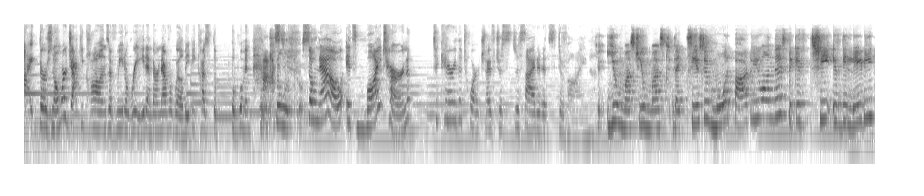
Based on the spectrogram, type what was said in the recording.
I, there's no more Jackie Collins of me to read and there never will be because the, the woman passed. True, true. So now it's my turn to carry the torch. I've just decided it's divine. You- You must, you must, like, seriously, more power to you on this because she is the lady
